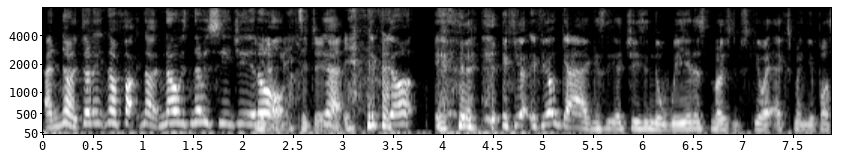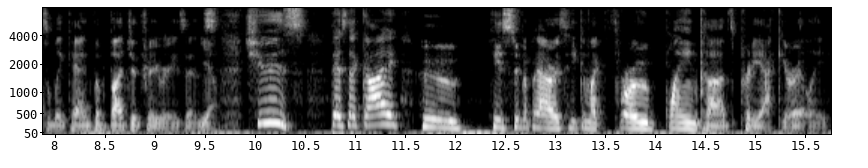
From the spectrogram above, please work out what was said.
and no, don't no fuck no no it's no CG at all. need to do yeah, that. if your if your if your gag is that you're choosing the weirdest, most obscure X Men you possibly can for budgetary reasons, Yeah. choose. There's that guy who. His superpower is he can like throw playing cards pretty accurately.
